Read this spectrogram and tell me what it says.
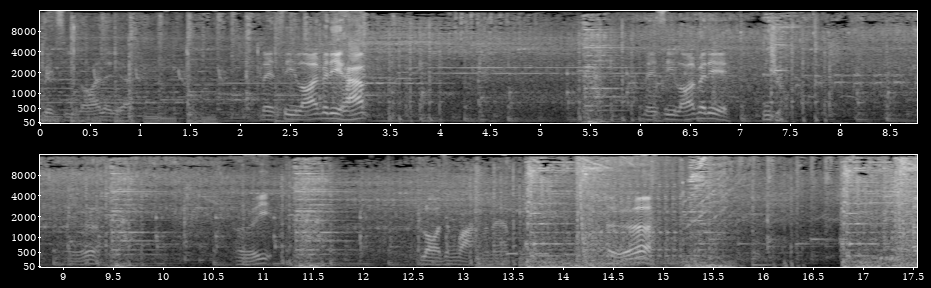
เบนสี่ร้อยเลยเดี๋ยวเบนสี่ร้อยไปดิครับเบนสี่ร้อยไปดิเออ เฮ้ย รอจังหวะมันนะครับ เออ เอ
